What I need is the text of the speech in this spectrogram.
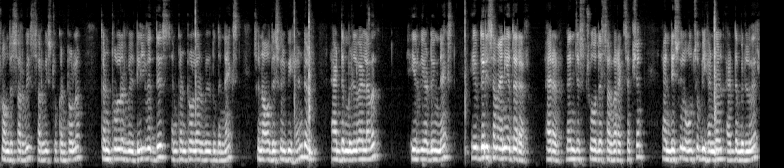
from the service, service to controller. Controller will deal with this and controller will do the next. So now this will be handled at the middleware level. Here we are doing next. If there is some any other error, error then just throw the server exception and this will also be handled at the middleware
